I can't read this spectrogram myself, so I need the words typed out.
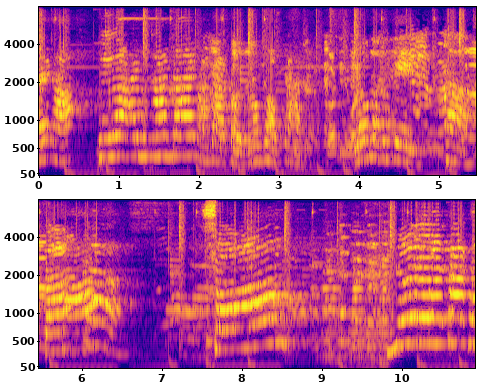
นะคะ เพื่อให้ทุกท่านได้ทำการเปิดพร้อมๆกันเริ่มเลยทุกเองค่ะสามสองหนึ่งค่ะใคร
